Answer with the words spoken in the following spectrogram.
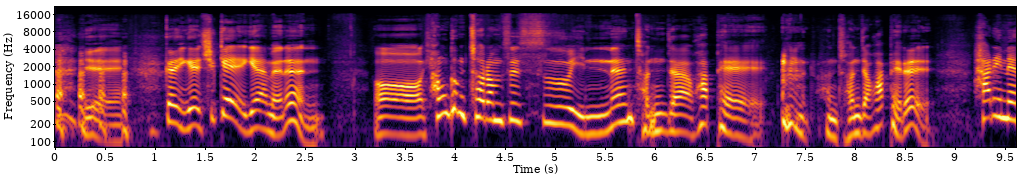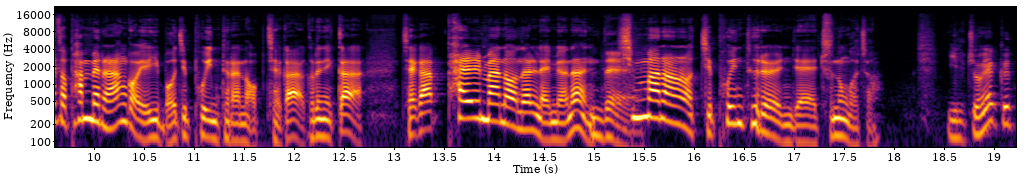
예. 그러니까 이게 쉽게 얘기하면은 어 현금처럼 쓸 수 있는 전자 화폐 전자 화폐를 할인해서 판매를 한 거예요. 이 머지 포인트라는 업체가. 그러니까 제가 8만 원을 내면은 네. 10만 원어치 포인트를 이제 주는 거죠. 일종의 그,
